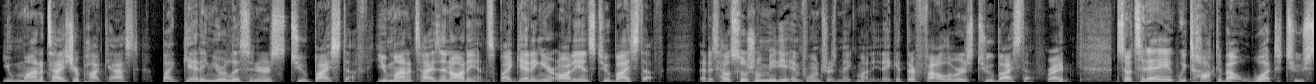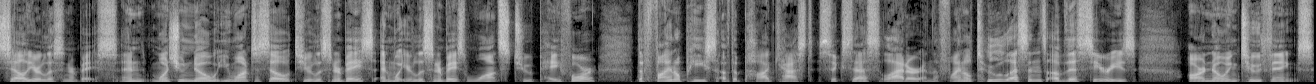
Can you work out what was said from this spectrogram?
you monetize your podcast by getting your listeners to buy stuff. You monetize an audience by getting your audience to buy stuff. That is how social media influencers make money. They get their followers to buy stuff, right? So today we talked about what to sell your listener base. And once you know what you want to sell to your listener base and what your listener base wants to pay for, the final piece of the podcast success ladder and the final two lessons of this series are knowing two things.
